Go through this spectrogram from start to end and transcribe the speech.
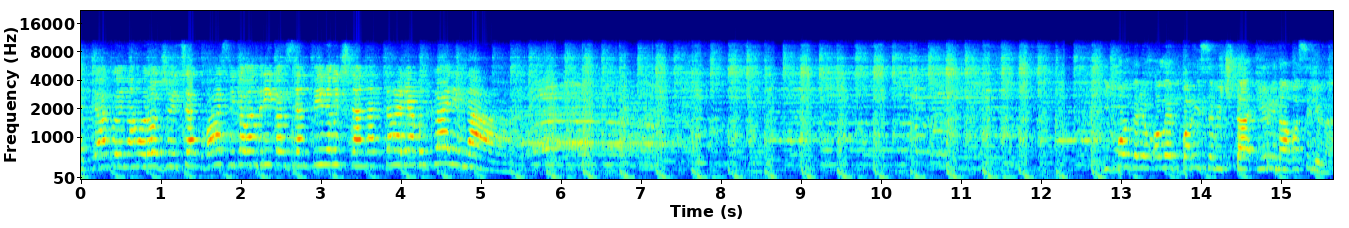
Подякую, нагороджується Квасніков Андрій Константинович та Наталія Михайлівна. І Бондарєв Олег Борисович та Ірина Васильівна.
